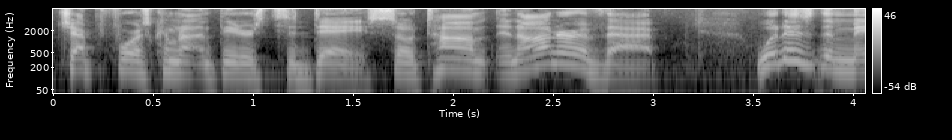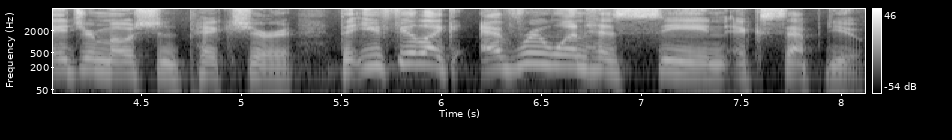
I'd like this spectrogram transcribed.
Chapter four is coming out in theaters today. So, Tom, in honor of that, what is the major motion picture that you feel like everyone has seen except you?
